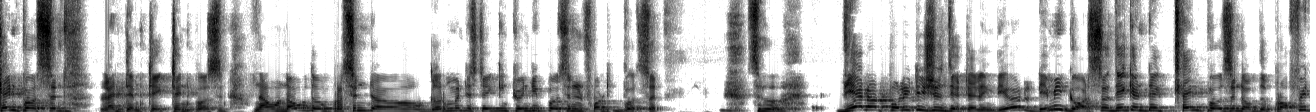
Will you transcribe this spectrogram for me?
10% let them take 10% now now the present uh, government is taking 20% and 40% so they are not politicians they're telling they are demigods so they can take 10% of the profit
